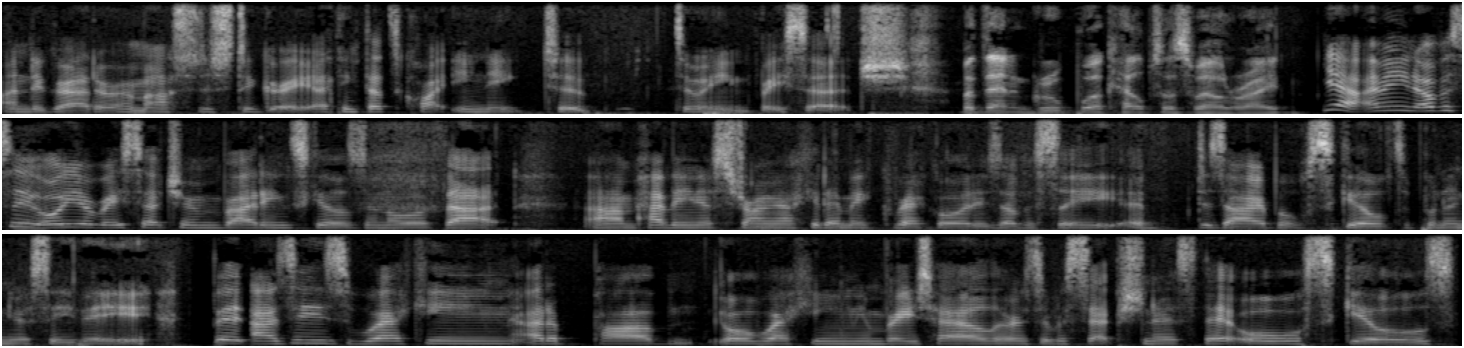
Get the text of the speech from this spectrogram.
undergrad or a master's degree. I think that's quite unique to doing research. but then group work helps as well right Yeah, I mean, obviously, Yeah. all your research and writing skills and all of that, um, having a strong academic record is obviously a desirable skill to put on your CV. But as is working at a pub or working in retail or as a receptionist, they're all skills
